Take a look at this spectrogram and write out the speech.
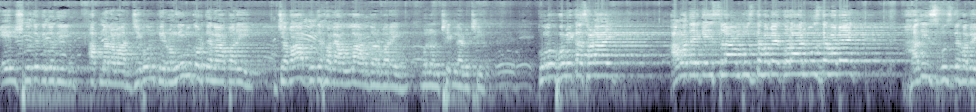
এই সুযোগে যদি আপনার আমার জীবনকে রঙিন করতে না পারি, জবাব দিতে হবে আল্লাহর দরবারে। বলুন, ঠিক না ঠিক কোন ভূমিকা ছাড়াই আমাদেরকে ইসলাম বুঝতে হবে, কোরআন বুঝতে হবে, হাদিস বুঝতে হবে।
